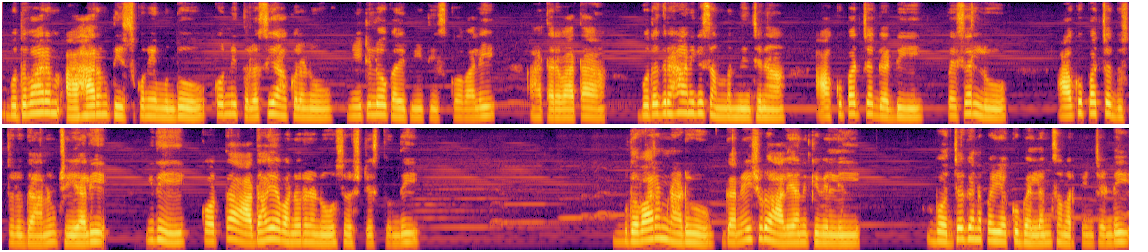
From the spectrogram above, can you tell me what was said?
బుధవారం ఆహారం తీసుకునే ముందు కొన్ని తులసి ఆకులను నీటిలో కలిపి తీసుకోవాలి. ఆ తర్వాత బుధగ్రహానికి సంబంధించిన ఆకుపచ్చ గడ్డి పెసర్లు ఆకుపచ్చ దుస్తులు దానం చేయాలి. ఇది కొత్త ఆదాయ వనరులను సృష్టిస్తుంది. బుధవారం నాడు గణేశుడు ఆలయానికి వెళ్ళి బొజ్జ గణపయ్యకు బెల్లం సమర్పించండి.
